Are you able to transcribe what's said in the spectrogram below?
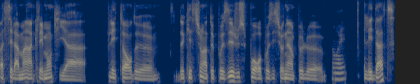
passer la main à Clément qui a pléthore de, de questions à te poser, juste pour repositionner un peu le, les dates.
